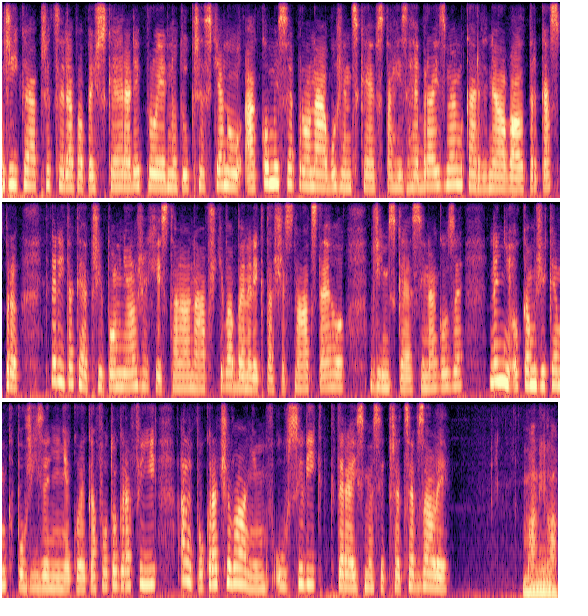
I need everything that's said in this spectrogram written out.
Říká předseda Papežské rady pro jednotu křesťanů a Komise pro náboženské vztahy s hebraismem kardinál Walter Kaspr, který také připomněl, že chystaná návštěva Benedikta XVI. v římské synagoze není okamžikem k pořízení několika fotografií, ale pokračováním v úsilí, které jsme si přece vzali. Manila.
